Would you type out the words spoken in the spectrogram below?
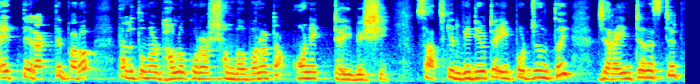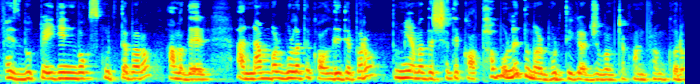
আয়ত্তে রাখতে পারো, তাহলে তোমার ভালো করার সম্ভাবনাটা অনেকটাই বেশি। সো আজকের ভিডিওটা এই পর্যন্তই। যারা ইন্টারেস্টেড ফেসবুক পেজ ইনবক্স করতে পারো, আমাদের নাম্বারগুলোতে কল দিতে পারো, তুমি আমাদের সাথে কথা বলে তোমার ভর্তি কার্যক্রমটা কনফার্ম করো।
